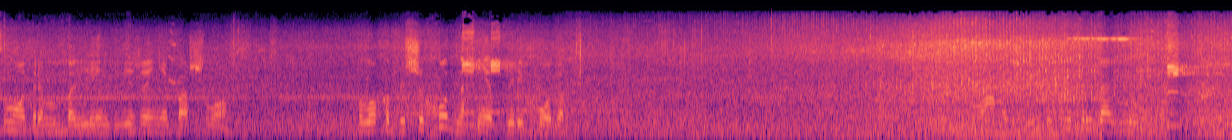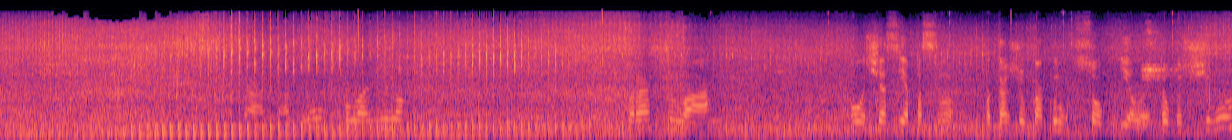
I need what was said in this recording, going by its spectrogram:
смотрим, блин, движение пошло. Плохо пешеходных нет переходов. Мамочки, чуть не придавил. Так, одну половину прошла. О, сейчас я посмо- покажу, как у них сок делают. Только с чего?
